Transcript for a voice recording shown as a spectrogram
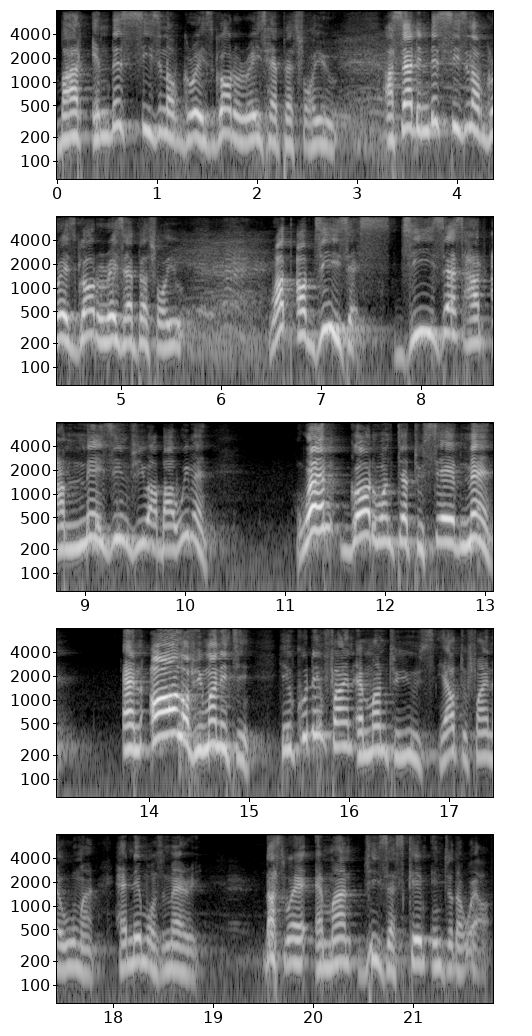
But in this season of grace, God will raise helpers for you. I said, in this season of grace, God will raise helpers for you. What of Jesus? Jesus had amazing view about women. When God wanted to save men and all of humanity, he couldn't find a man to use. He had to find a woman. Her name was Mary. That's where a man, Jesus, came into the world.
